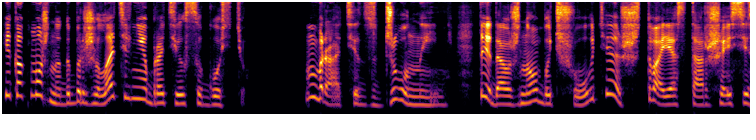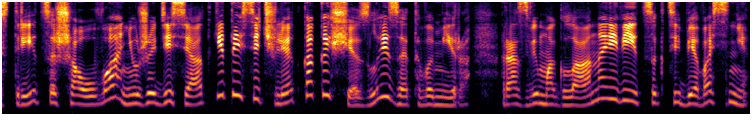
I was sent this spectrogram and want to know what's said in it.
и как можно доброжелательнее обратился к гостю. «Братец Джунынь, ты, должно быть, шутишь? Твоя старшая сестрица Шаувань уже десятки тысяч лет как исчезла из этого мира. Разве могла она явиться к тебе во сне?»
